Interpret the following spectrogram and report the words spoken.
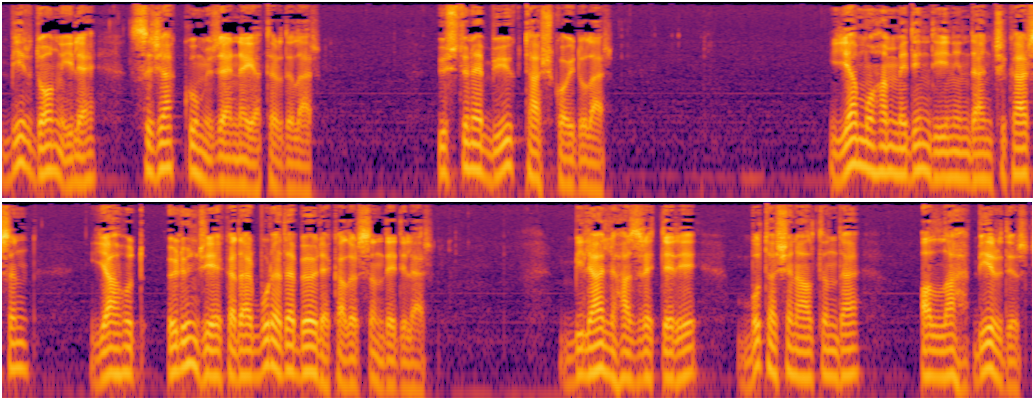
bir don ile sıcak kum üzerine yatırdılar. Üstüne büyük taş koydular. Ya Muhammed'in dininden çıkarsın yahut ölünceye kadar burada böyle kalırsın dediler. Bilal Hazretleri bu taşın altında Allah birdir,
